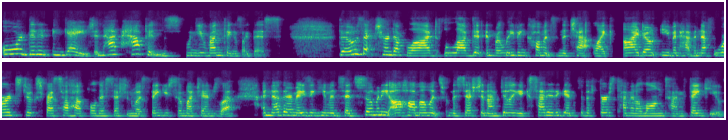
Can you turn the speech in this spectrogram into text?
or didn't engage. And that happens when you run things like this. Those that turned up live loved it and were leaving comments in the chat like, I don't even have enough words to express how helpful this session was. Thank you so much, Angela. Another amazing human said, So many aha moments from the session. I'm feeling excited again for the first time in a long time. Thank you.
